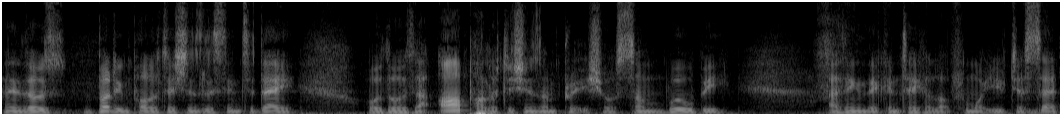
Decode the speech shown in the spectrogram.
Those budding politicians listening today or those that are politicians, I'm pretty sure some will be. I think they can take a lot from what you've just said.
